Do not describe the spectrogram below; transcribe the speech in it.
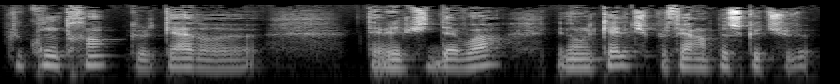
plus contraint que le cadre euh, que tu l'habitude d'avoir, mais dans lequel tu peux faire un peu ce que tu veux.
